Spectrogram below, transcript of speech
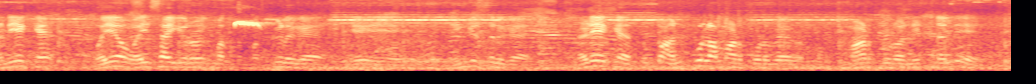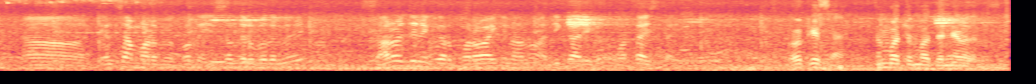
ನಡೆಯೋಕ್ಕೆ ವಯೋ ವಯಸ್ಸಾಗಿರೋರಿಗೆ ಮತ್ತು ಮಕ್ಕಳಿಗೆ ಹೆಂಗಸರಿಗೆ ನಡೆಯೋಕ್ಕೆ ತುಂಬ ಅನುಕೂಲ ಮಾಡಿಕೊಡ್ಬೇಕು ಮಾಡಿಕೊಡೋ ನಿಟ್ಟಿನಲ್ಲಿ ಕೆಲಸ ಮಾಡಬೇಕು ಅಂತ ಈ ಸಂದರ್ಭದಲ್ಲಿ ಸಾರ್ವಜನಿಕರ ಪರವಾಗಿ ನಾನು ಅಧಿಕಾರಿಗಳು ಒತ್ತಾಯಿಸ್ತಾ ಇದ್ದೀನಿ. Okay sir. ತುಂಬ ತುಂಬ ಧನ್ಯವಾದಗಳು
